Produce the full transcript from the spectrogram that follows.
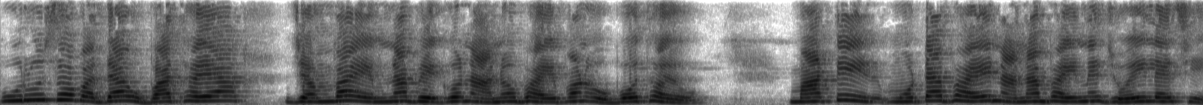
પુરુષો બધા ઊભા થયા, જમવા એમના ભેગો નાનો ભાઈ પણ ઊભો થયો. માટે મોટા ભાઈએ નાના ભાઈને જોઈ લે છે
